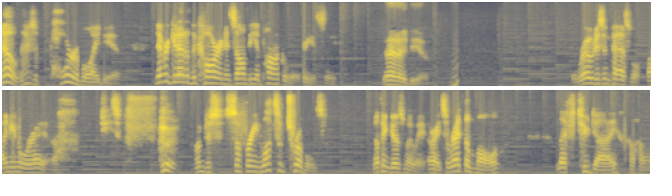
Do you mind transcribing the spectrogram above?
No, that's a horrible idea. Never get out of the car in a zombie apocalypse. Seriously. Bad idea. The road is impassable. Finding a way. Ugh, jeez. I'm just suffering lots of troubles. Nothing goes my way. Alright, so we're at the mall. Left to die. Haha.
